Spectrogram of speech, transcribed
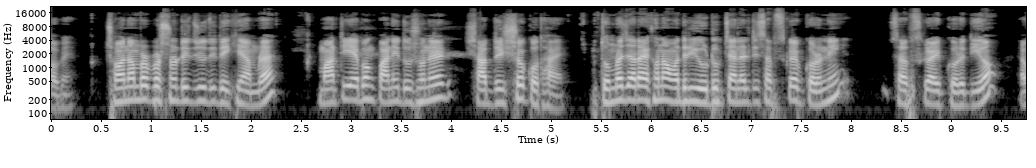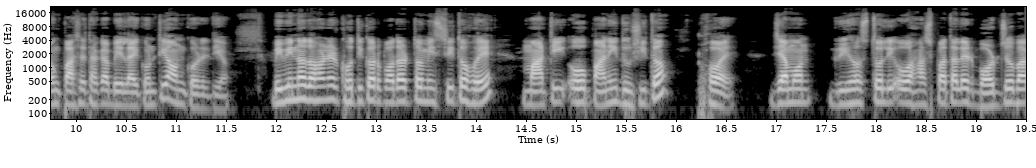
হবে। ছয় নম্বর প্রশ্নটি যদি দেখি আমরা, মাটি এবং পানি দূষণের সাদৃশ্য কোথায়? তোমরা যারা এখনও আমাদের ইউটিউব চ্যানেলটি সাবস্ক্রাইব করনি, সাবস্ক্রাইব করে দিও এবং পাশে থাকা বেল আইকনটি অন করে দিও। বিভিন্ন ধরনের ক্ষতিকর পদার্থ মিশ্রিত হয়ে মাটি ও পানি দূষিত হয়, যেমন গৃহস্থলী ও হাসপাতালের বর্জ্য বা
